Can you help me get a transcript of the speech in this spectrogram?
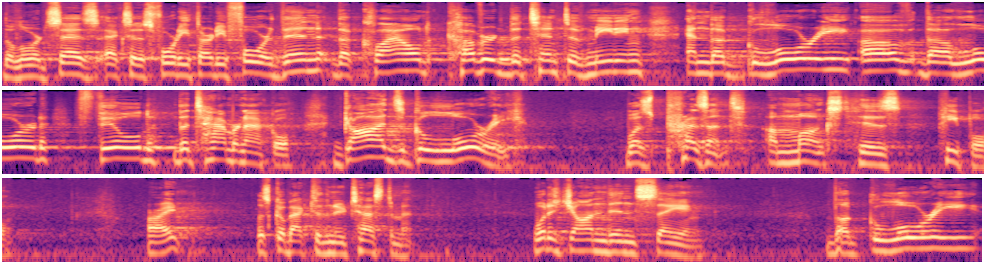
The Lord says, Exodus 40, 34, Then the cloud covered the tent of meeting, and the glory of the Lord filled the tabernacle. God's glory was present amongst his people. All right, let's go back to the New Testament. What is John then saying? The glory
